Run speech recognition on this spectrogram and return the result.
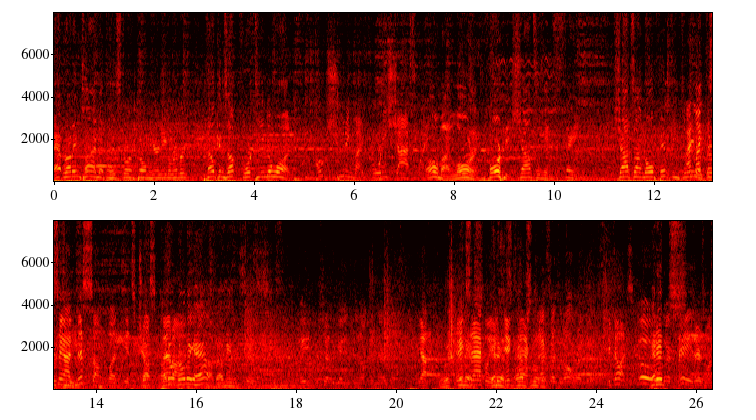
At running time at the historic dome here in Eagle River. Falcons up 14 to 1. Out shooting by 40 shots, Mike. Oh my lord. 40 shots is insane. Shots on goal 53 I'd like to 13. say I've missed some, but it's just I don't on. know they have. I mean, Yeah, it is. exactly. It is. Exactly. Absolutely. That says it all right there. It does. Oh, And there's- it's- Hey, there's one.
